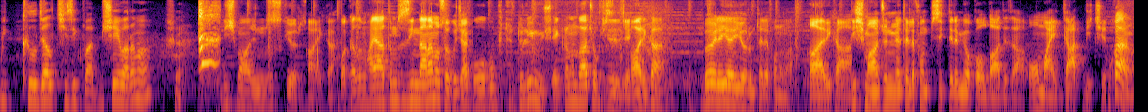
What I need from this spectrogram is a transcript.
bir kılcal çizik var. Bir şey var ama Diş macunumuzu sıkıyoruz. Harika. Bakalım hayatımızı zindana mı sokacak? Oo bu pütürtülüymüş. Ekranım daha çok çizilecek. Harika. Böyle yayıyorum telefonuma. Harika. Diş macunuyla telefon çiziklerim yok oldu adeta. Oh my god dişi. Bu kadar mı?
